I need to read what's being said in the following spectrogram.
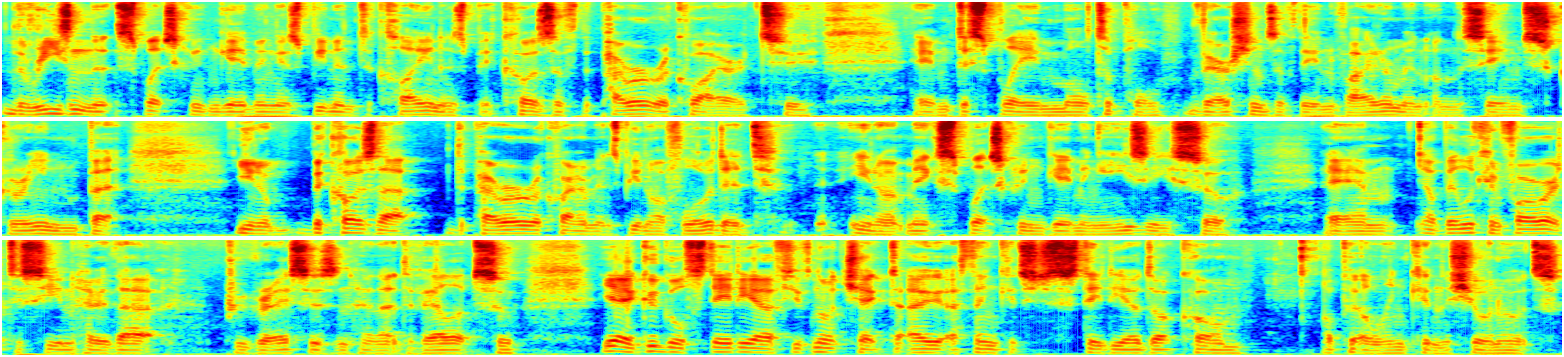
the reason that split screen gaming has been in decline is because of the power required to um, display multiple versions of the environment on the same screen but you know, because that the power requirement's been offloaded, you know, it makes split screen gaming easy. So um, I'll be looking forward to seeing how that progresses and how that develops. So yeah, Google Stadia. If you've not checked it out, I think it's stadia.com. I'll put a link in the show notes.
